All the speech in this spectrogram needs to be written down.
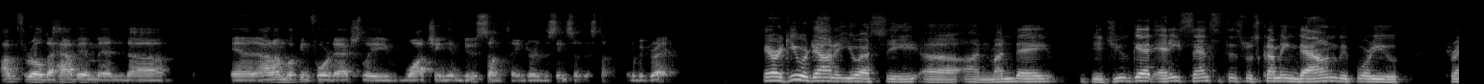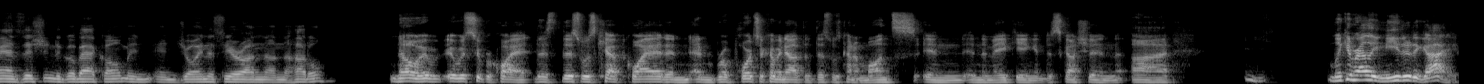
I'm thrilled to have him, and uh, and, and I'm looking forward to actually watching him do something during the season this time. It'll be great. Erik, you were down at USC uh, on Monday. Did you get any sense that this was coming down before you transition to go back home and, and join us here on, on the huddle? No, it, it was super quiet. This this was kept quiet, and and reports are coming out that this was kind of months in in the making and discussion. Uh, Lincoln Riley needed a guy,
